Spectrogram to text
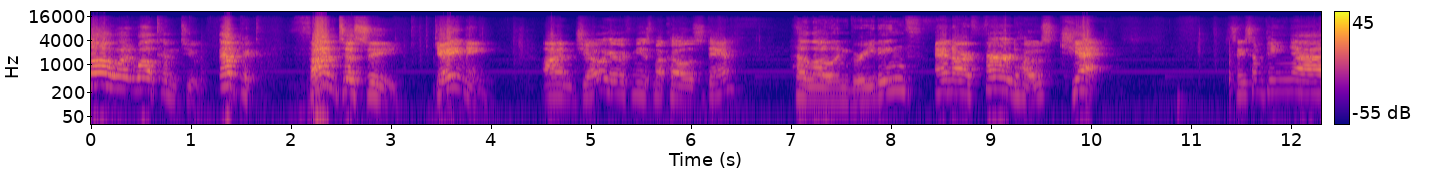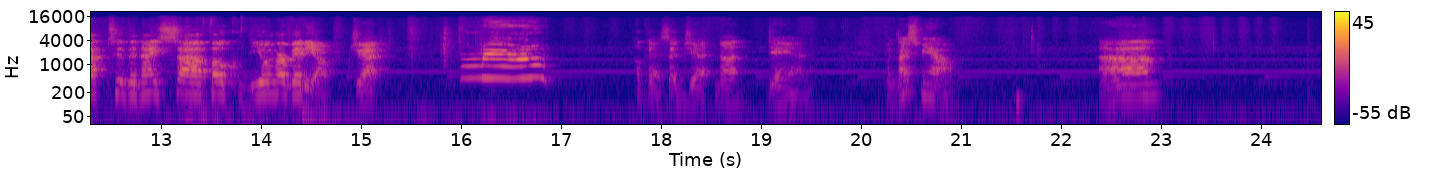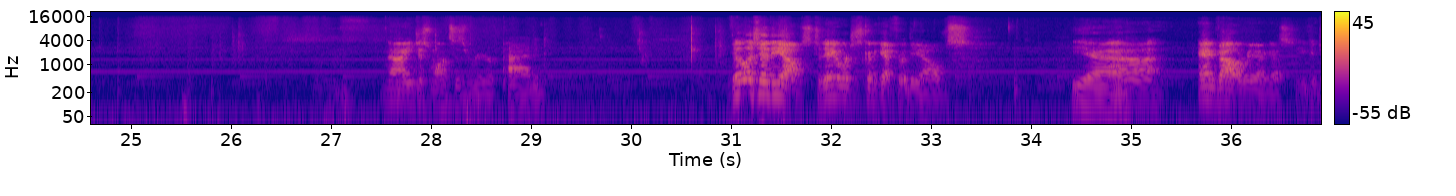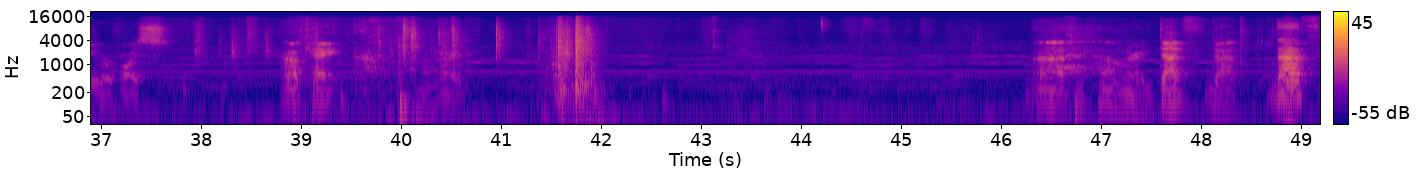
Hello and welcome to Epic Fantasy Gaming. I'm Joe. Here with me is my co-host Dan, Hello and greetings. and our third host Jet. Say something uh, to the nice uh, folk viewing our video, Jet. Meow. Okay, I said Jet, not Dan. But nice meow. Um. No, he just wants his rear padded. Village of the Elves. Today we're just gonna get through the elves. Yeah. Uh, and Valerie, I guess. You could do her voice. okay. Alright. Uh, alright. Death, that. That's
